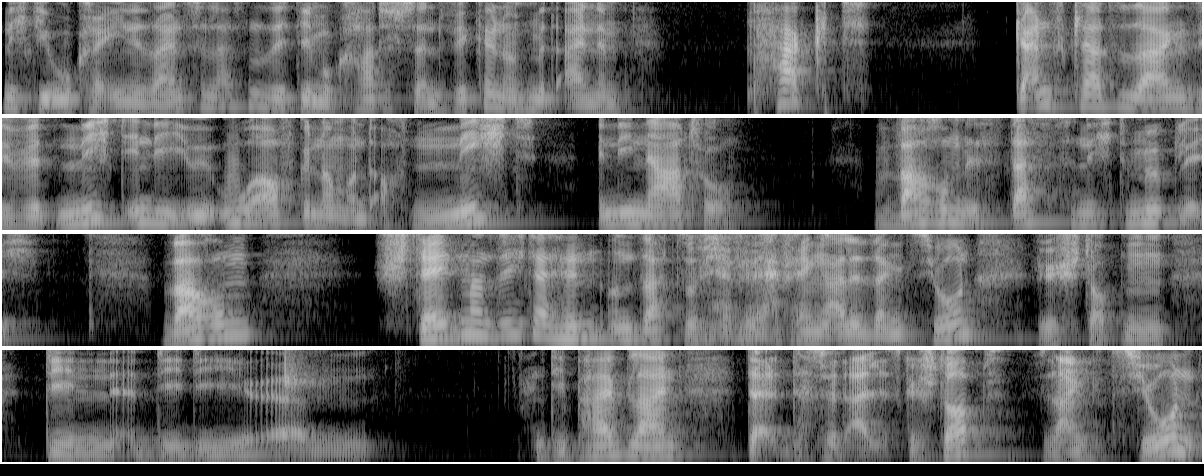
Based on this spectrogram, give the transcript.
nicht die Ukraine sein zu lassen, sich demokratisch zu entwickeln und mit einem Pakt ganz klar zu sagen, sie wird nicht in die EU aufgenommen und auch nicht in die NATO. Warum ist das nicht möglich? Warum stellt man sich dahin und sagt so, ja, wir verhängen alle Sanktionen, wir stoppen den, die, die, ähm, die Pipeline, das wird alles gestoppt. Sanktionen,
